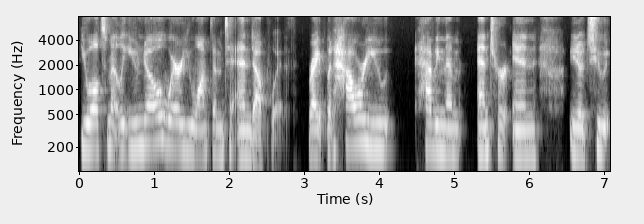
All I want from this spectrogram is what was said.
You ultimately, you know where you want them to end up with, right? But how are you having them enter in, you know, to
